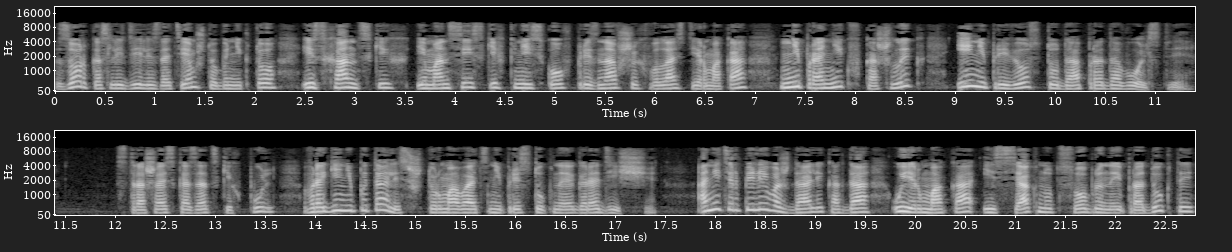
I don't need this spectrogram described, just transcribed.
зорко следили за тем, чтобы никто из ханских и мансийских князьков, признавших власть Ермака, не проник в Кашлык и не привез туда продовольствие. Страшась казацких пуль, враги не пытались штурмовать неприступное городище. Они терпеливо ждали, когда у Ермака иссякнут собранные продукты,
